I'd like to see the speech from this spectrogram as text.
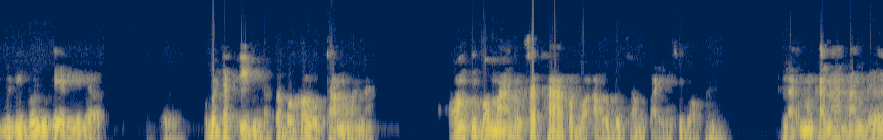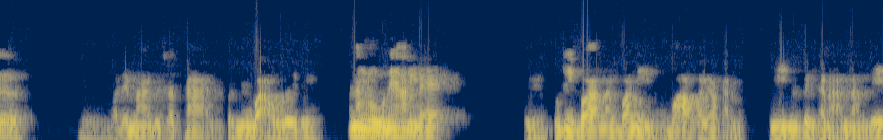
อยู่นี่บ่มีเพื่อนนี่แหละเออผมบ่จะกินแต่บ่เข้าลบถ้ำมันนะของที่บ่มาโดยศรัทธาก็บ่เอาโดยซ้ำไปสิบอกให้ละมันขนาดนั้นเด้อเออบ่ได้มาโดยศรัทธาก็ยังบ่เอาเลยเด้นั่งรู้ในหันแหละ ผู้นี้บ่นั่นบ่นี่บ่าเอาก็แล้วกัน นี่มันเป็นขนาดนั้นเด้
